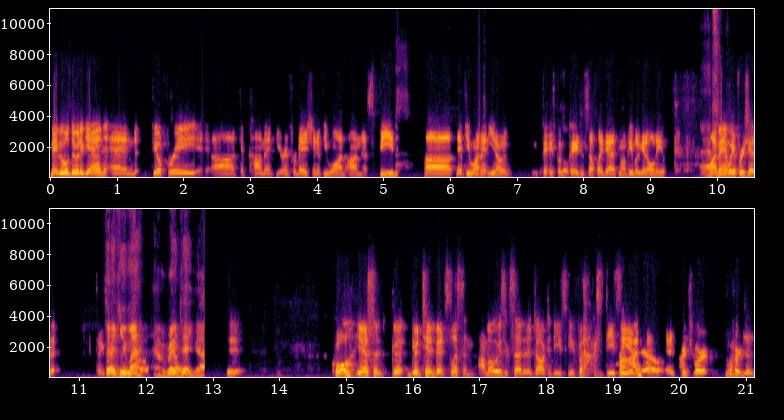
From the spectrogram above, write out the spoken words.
Maybe we'll do it again. And feel free uh, to comment your information if you want on this feed. Uh, if you want to, you know, Facebook page and stuff like that. If you want people to get a hold of you. Absolutely. My man, we appreciate it. Thanks Thank you, man. Have a great day, guys. Cool. Yes, and good good tidbits. Listen, I'm always excited to talk to DC folks, DC and, and Bridgeport Georgia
